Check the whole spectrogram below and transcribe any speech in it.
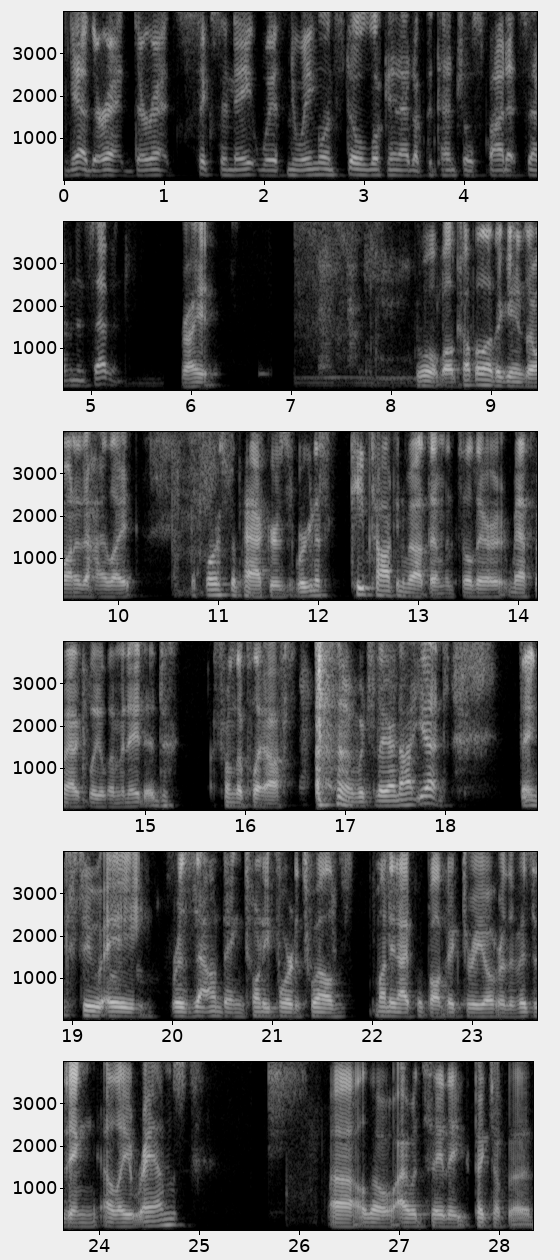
yeah they're at they're at six and eight with New England still looking at a potential spot at seven and seven. Right. Cool. Well, a couple other games I wanted to highlight. Of course, the Packers. We're going to keep talking about them until they're mathematically eliminated from the playoffs, which they are not yet, thanks to a resounding 24 to 12 Monday Night Football victory over the visiting LA Rams. Uh, although I would say they picked up a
